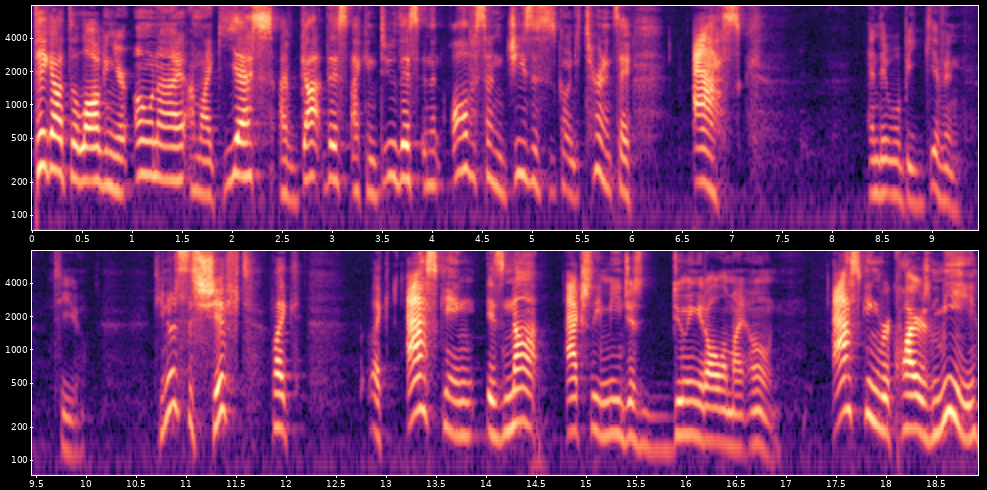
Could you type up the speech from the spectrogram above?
take out the log in your own eye, I'm like, yes, I've got this, I can do this. And then all of a sudden, Jesus is going to turn and say, ask, and it will be given to you. Do you notice the shift? Like, like asking is not actually me just doing it all on my own. Asking requires me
